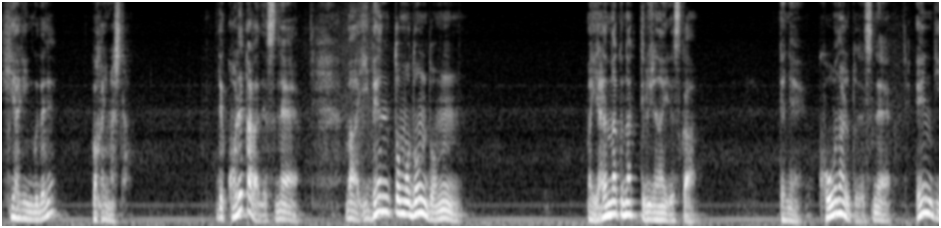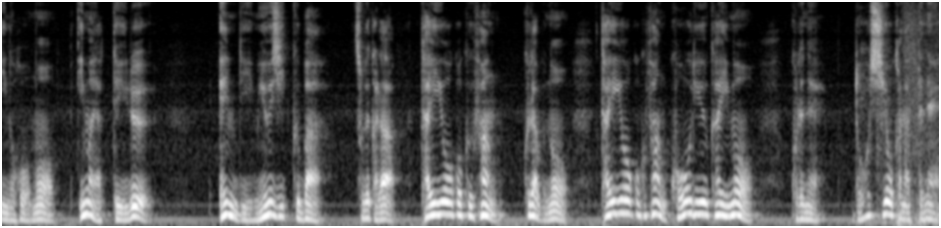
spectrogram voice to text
ヒアリングでね分かりました。でこれからですねまあイベントもどんどん、まあ、やらなくなってるじゃないですか。でねこうなるとですねエンディの方も今やっているエンディミュージックバーそれから太陽国ファンクラブの太陽国ファン交流会もこれねどうしようかなってね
